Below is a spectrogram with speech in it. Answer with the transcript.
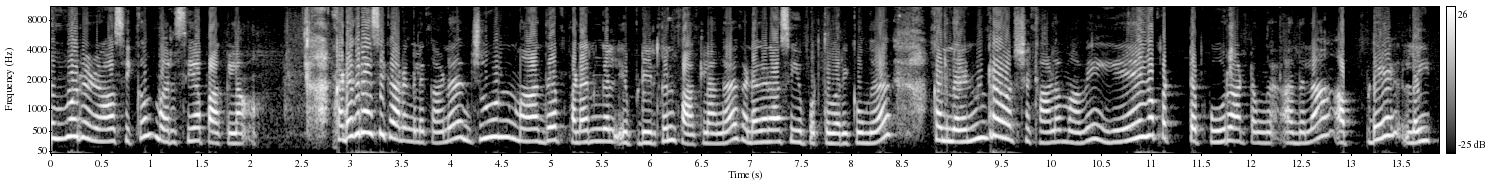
ஒவ்வொரு ராசிக்கும் வரிசையா பார்க்கலாம். கடகராசிக்காரங்களுக்கான ஜூன் மாத பலன்கள் எப்படி இருக்குன்னு பார்க்கலாங்க. கடகராசியை பொறுத்த வரைக்குங்க கடந்த ரெண்டரை வருஷ காலமாகவே ஏகப்பட்ட போராட்டங்க. அதெல்லாம் அப்படியே லைட்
